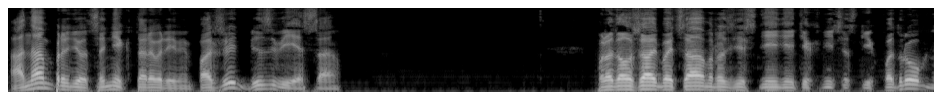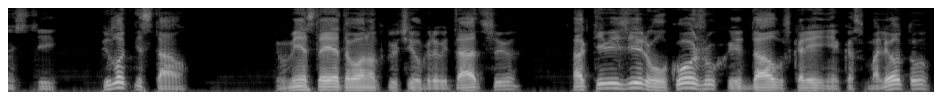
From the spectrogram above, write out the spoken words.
а нам придется некоторое время пожить без веса. Продолжать бойцам разъяснение технических подробностей пилот не стал. Вместо этого он отключил гравитацию, активизировал кожух и дал ускорение космолету,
